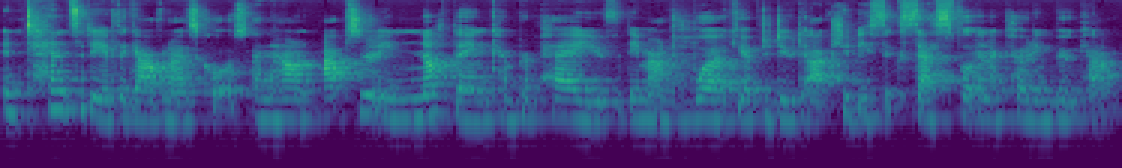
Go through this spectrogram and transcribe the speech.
intensity of the galvanized course and how absolutely nothing can prepare you for the amount of work you have to do to actually be successful in a coding bootcamp.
